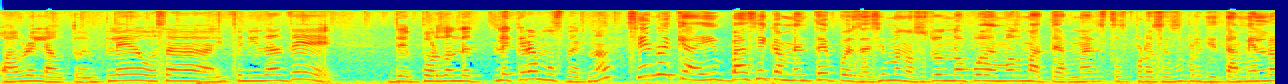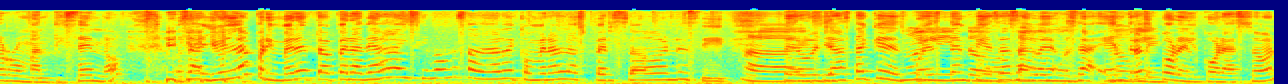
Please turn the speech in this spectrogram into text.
ahora el autoempleo, o sea, infinidad de, de por donde le queramos ver, ¿no? Siendo que ahí básicamente pues decimos nosotros no podemos maternar estos procesos porque también lo romanticé, ¿no? O sea, yo en la primera etapa era de, ay, sí, vamos a dar de comer a las personas y Ay, pero sí. ya hasta que después te empiezas a ver, o sea, entras noble. por el corazón,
